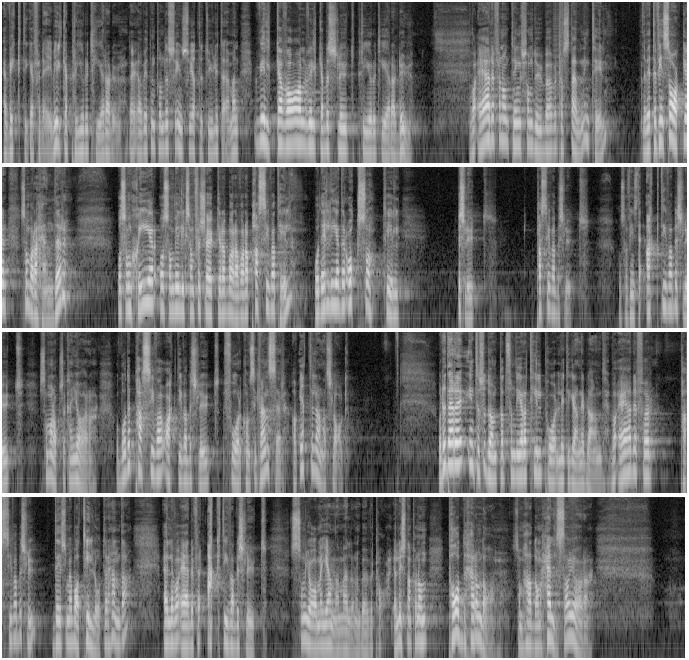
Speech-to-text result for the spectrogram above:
är viktiga för dig? Vilka prioriterar du? Jag vet inte om det syns så jättetydligt där, men vilka val, vilka beslut prioriterar du? Vad är det för någonting som du behöver ta ställning till? Jag vet, det finns saker som bara händer och som sker och som vi liksom försöker att bara vara passiva till. Och det leder också till beslut, passiva beslut. Och så finns det aktiva beslut som man också kan göra. Och både passiva och aktiva beslut får konsekvenser av ett eller annat slag. Och det där är inte så dumt att fundera till på lite grann ibland. Vad är det för passiva beslut? Det som jag bara tillåter hända. Eller vad är det för aktiva beslut som jag med jämna mellanrum behöver ta? Jag lyssnade på någon podd häromdagen som hade om hälsa att göra.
